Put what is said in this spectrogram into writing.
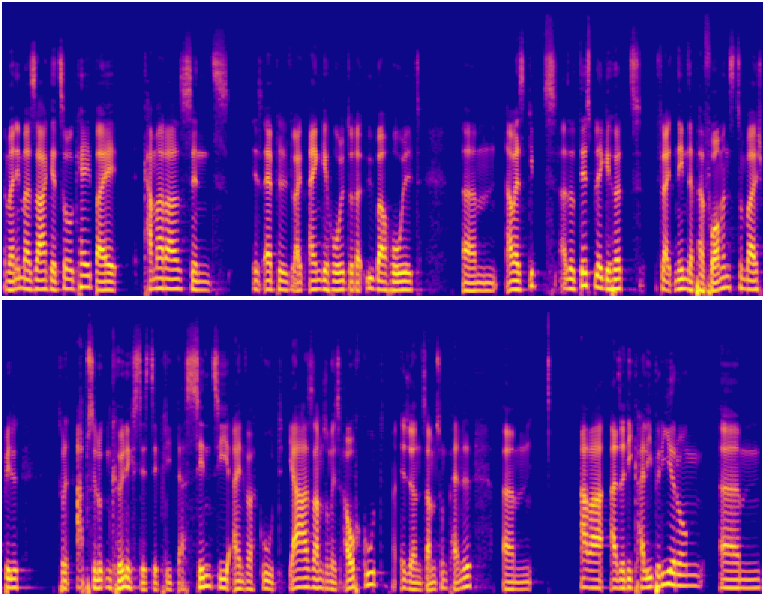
wenn man immer sagt, jetzt so, okay, bei Kameras sind, ist Apple vielleicht eingeholt oder überholt, ähm, aber es gibt, also Display gehört vielleicht neben der Performance zum Beispiel zu den absoluten Königsdisziplinen. Da sind sie einfach gut. Ja, Samsung ist auch gut, ist ja ein Samsung-Panel. Ähm, aber also die Kalibrierung, ähm,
